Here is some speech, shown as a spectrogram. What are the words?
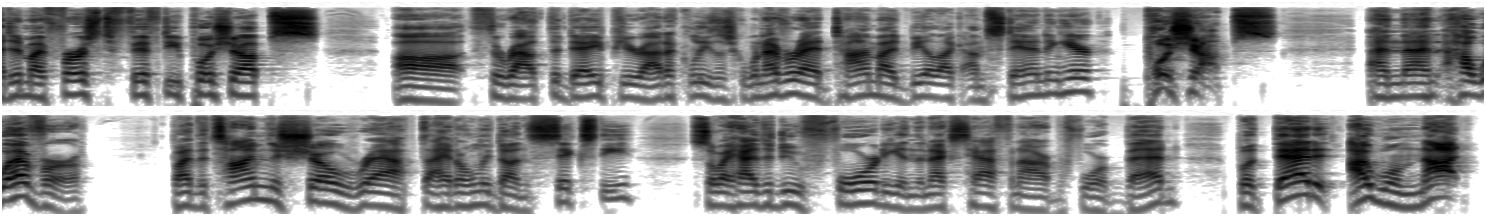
I did my first 50 push-ups uh, throughout the day periodically. Just whenever I had time, I'd be like, I'm standing here, push-ups. And then, however, by the time the show wrapped, I had only done 60, so I had to do 40 in the next half an hour before bed. But that I will not,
